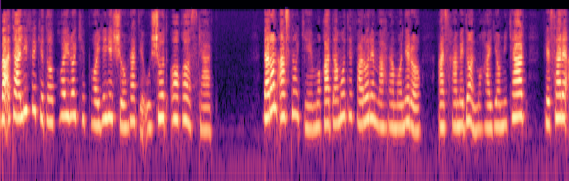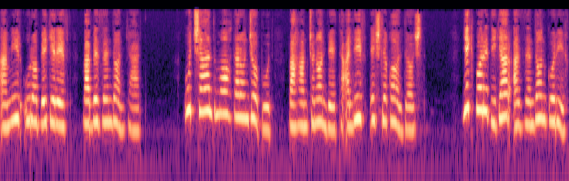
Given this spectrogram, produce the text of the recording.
و تعلیف کتابهایی را که پایه شهرت او شد آغاز کرد. در آن اسنا که مقدمات فرار محرمانه را از همدان مهیا می کرد پسر امیر او را بگرفت و به زندان کرد. او چند ماه در آنجا بود و همچنان به تعلیف اشتغال داشت. یک بار دیگر از زندان گریخت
